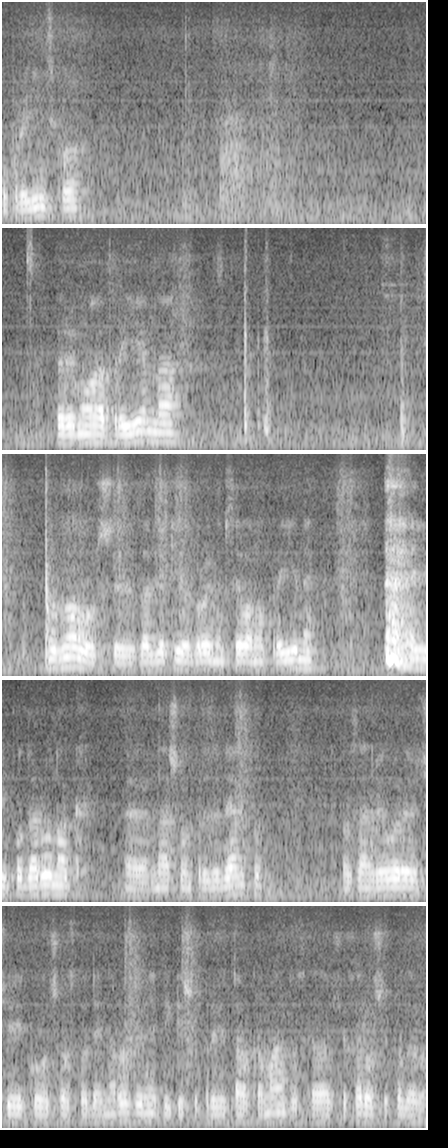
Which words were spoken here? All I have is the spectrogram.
українського. Перемога приємна. Знову ж завдяки Збройним силам України і подарунок е, нашому президенту Олександру Григоровичу, якого 6 день народження, тільки що привітав команду, сказав, що хороший подарунок.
